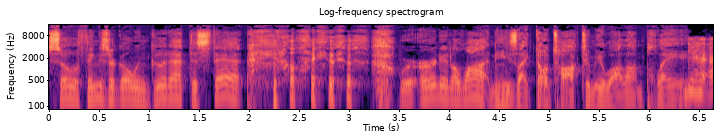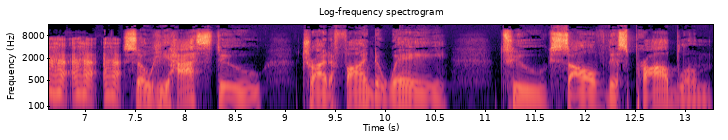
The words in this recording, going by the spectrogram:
so things are going good at the stat you know like, we're earning a lot and he's like don't talk to me while i'm playing so he has to try to find a way to solve this problem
